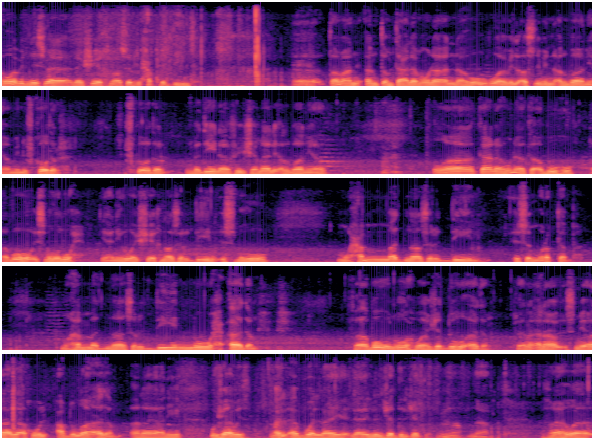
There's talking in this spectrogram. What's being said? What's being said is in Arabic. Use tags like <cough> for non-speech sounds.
هو بالنسبة للشيخ ناصر الحق بالدين طبعا أنتم تعلمون أنه هو من الأصل من ألبانيا من شكودر شكودر مدينة في شمال ألبانيا. وكان هناك أبوه أبوه اسمه نوح يعني هو الشيخ ناصر الدين اسمه محمد ناصر الدين اسم مركب. محمد ناصر الدين نوح آدم. فأبوه نوح وجده آدم. فأنا أنا اسمي هذا أقول عبد الله آدم. أنا يعني أجاوز الأب للجد الجد. نعم. نعم. فهو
